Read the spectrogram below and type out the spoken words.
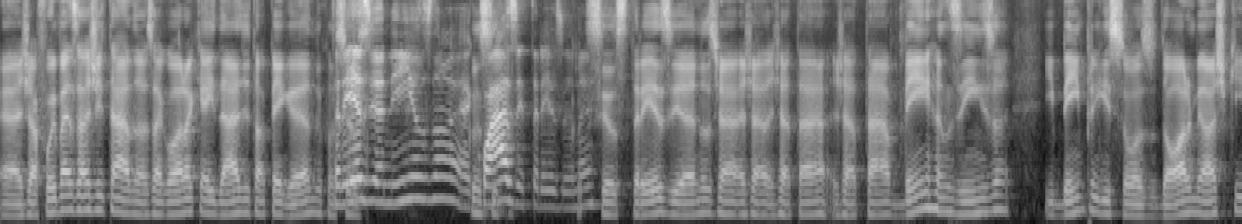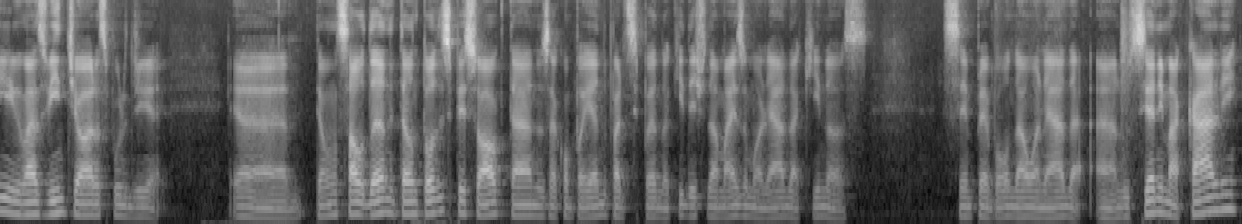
É, já foi mais agitado, mas agora que a idade está pegando. Com 13 seus, aninhos, não é? Quase 13, né? seus 13 anos já, já, já, tá, já tá bem ranzinza e bem preguiçoso. Dorme, eu acho que umas 20 horas por dia. É, então, saudando então todo esse pessoal que está nos acompanhando, participando aqui. Deixa eu dar mais uma olhada aqui. Nós sempre é bom dar uma olhada. A Luciane Macali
